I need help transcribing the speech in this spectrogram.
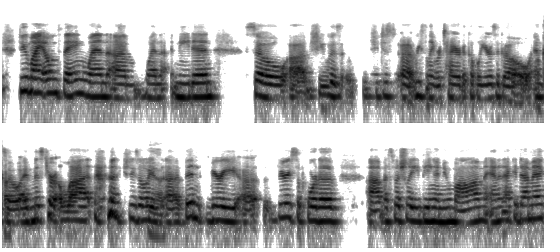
do my own thing when um, when needed. So um, she was she just uh, recently retired a couple years ago, and okay. so I've missed her a lot. She's always yeah. uh, been very uh, very supportive, um, especially being a new mom and an academic.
